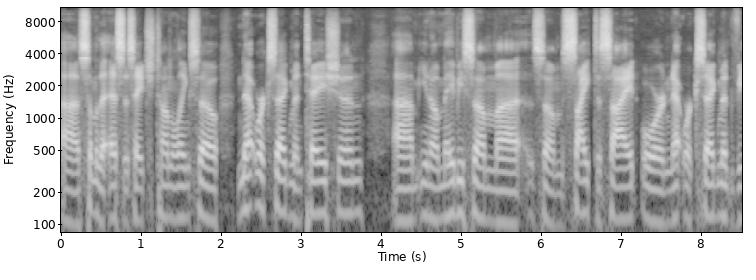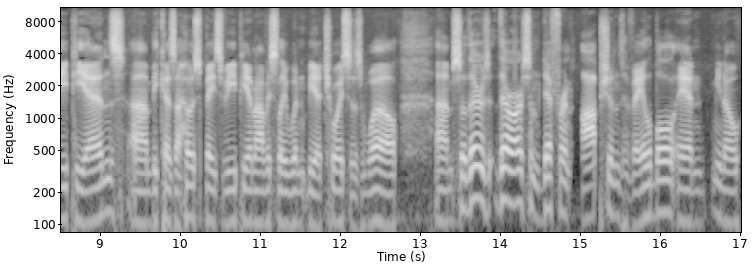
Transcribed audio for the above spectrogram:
uh, some of the SSH tunneling. So network segmentation, um, you know, maybe some uh, some site to site or network segment VPNs um, because a host-based VPN obviously wouldn't be a choice as well. Um, so there's there are some different options available, and you know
